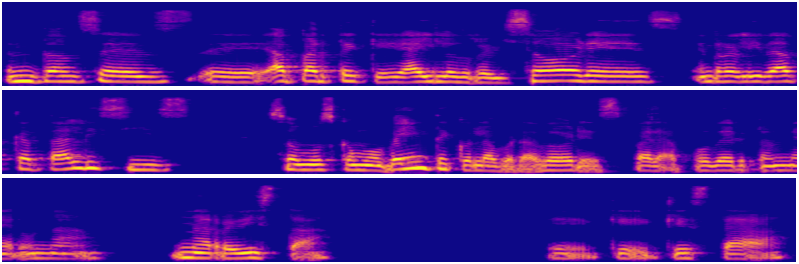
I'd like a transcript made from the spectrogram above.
Entonces, eh, aparte que hay los revisores, en realidad Catálisis somos como 20 colaboradores para poder tener una, una revista eh, que, que está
